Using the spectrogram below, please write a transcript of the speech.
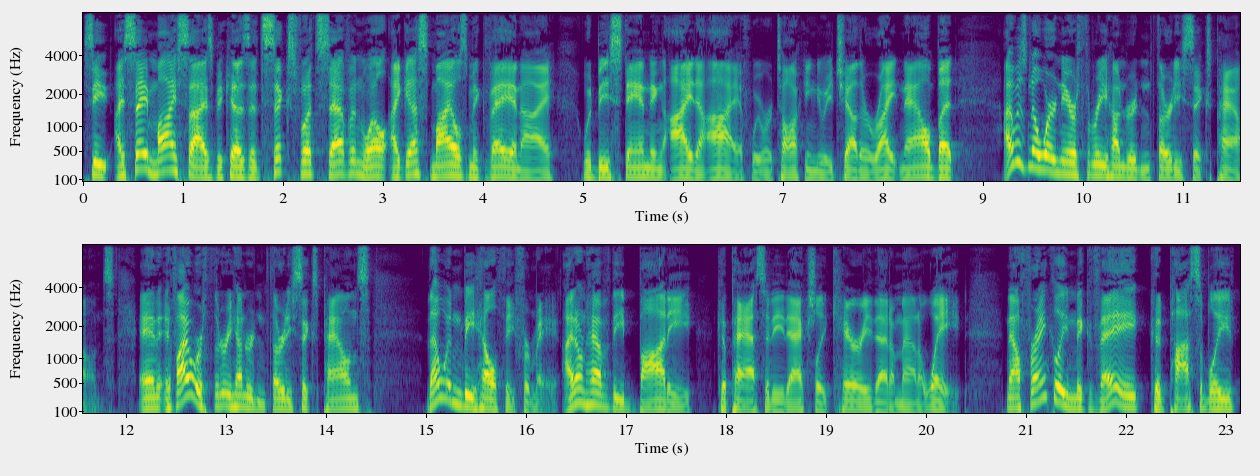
See, I say my size because at six foot seven, well, I guess Miles McVay and I would be standing eye to eye if we were talking to each other right now, but I was nowhere near 336 pounds. And if I were 336 pounds, that wouldn't be healthy for me. I don't have the body capacity to actually carry that amount of weight. Now, frankly, McVay could possibly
